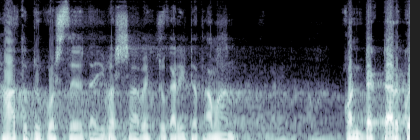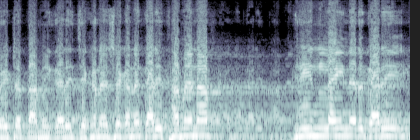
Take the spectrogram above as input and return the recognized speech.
হাত উঠে করছে ড্রাইভার সাহেব, একটু গাড়িটা থামান। কন্ট্রাক্টর কয়টা দামি গাড়ি? যেখানে সেখানে গাড়ি থামে না। গ্রিন লাইনের গাড়ি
